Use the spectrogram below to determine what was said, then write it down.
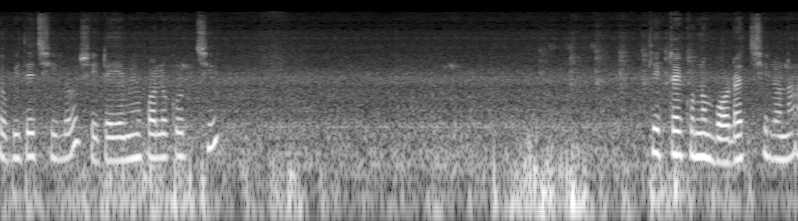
ছবিতে ছিল সেটাই আমি ফলো করছি। কেকটার কোনো বর্ডার ছিল না।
